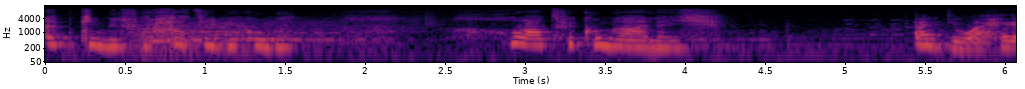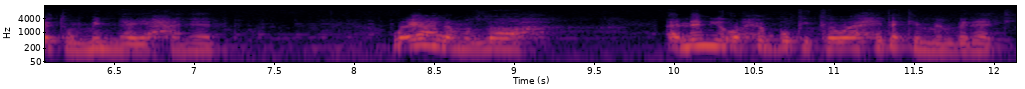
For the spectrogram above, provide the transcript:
أبكي من فرحتي بكما وعطفكما علي أنت واحدة منا يا حنان. ويعلم الله أنني أحبك كواحدة من بناتي.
